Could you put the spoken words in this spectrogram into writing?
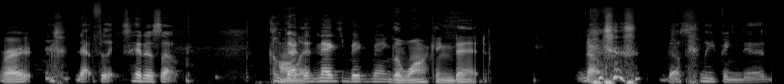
Right? Netflix, hit us up. We Call got the next big bang. The Walking Dead. no, the Sleeping Dead.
